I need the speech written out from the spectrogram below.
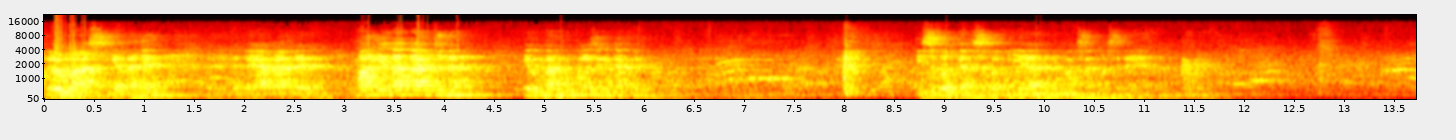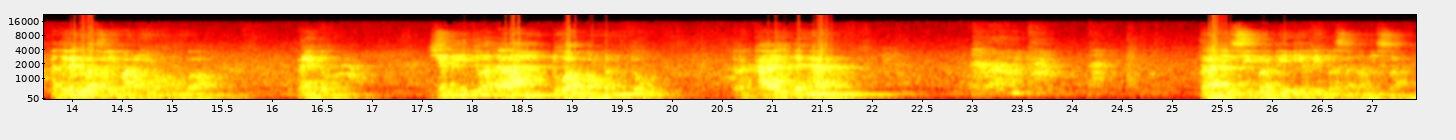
Lepas, katanya teteangan dan mak ya datang cina irma mukul sing disebutkan sebagian dari maksud masadaya hadirin dua lima rahimahullah nah itu. Jadi itu adalah dua pembentuk terkait dengan tradisi berpikir di persatuan Islam.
